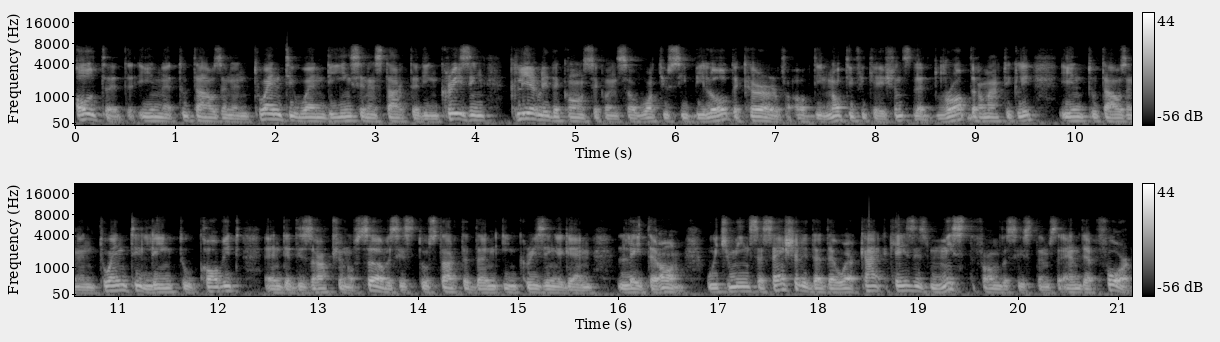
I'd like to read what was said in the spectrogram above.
altered in 2020 when the incidence started increasing. Clearly, the consequence of what you see below the curve of the notifications that dropped dramatically in 2020, linked to COVID and the disruption of services, to started then increasing again later on, which means essentially that there were ca- cases missed from the systems and therefore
